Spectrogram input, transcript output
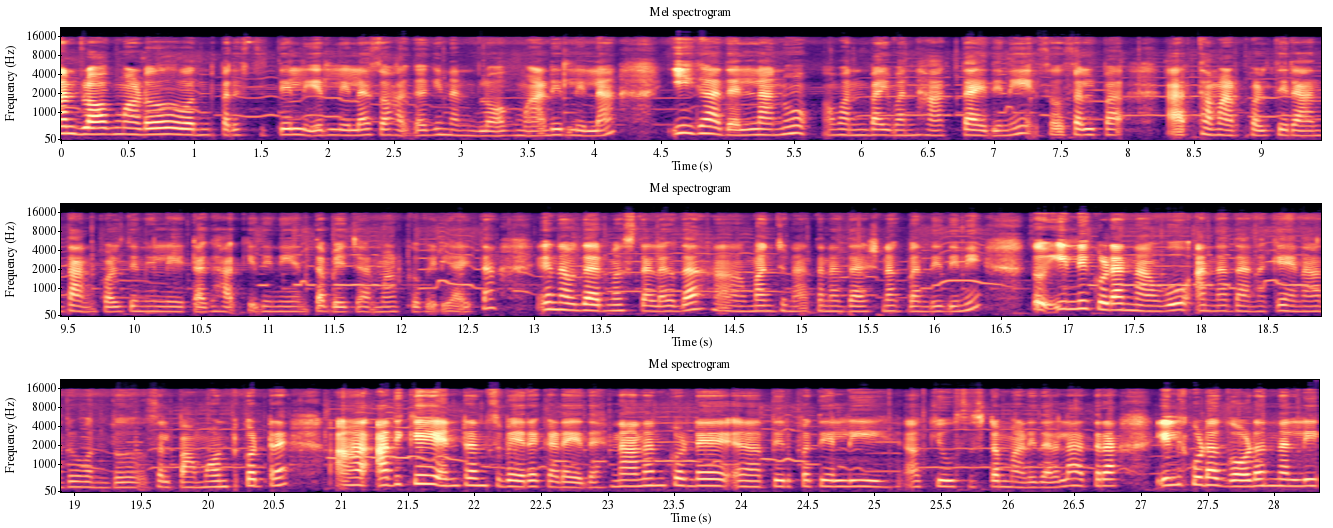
ನಾನು ಬ್ಲಾಗ್ ಮಾಡೋ ಒಂದು ಪರಿಸ್ಥಿತಿಯಲ್ಲಿ ಇರಲಿಲ್ಲ ಸೊ ಹಾಗಾಗಿ ನಾನು ಬ್ಲಾಗ್ ಮಾಡಿರಲಿಲ್ಲ. ಈಗ ಅದೆಲ್ಲನೂ ಒನ್ ಬೈ ಒನ್ ಹಾಕ್ತಾ ಇದ್ದೀನಿ. ಸೊ ಸ್ವಲ್ಪ ಅರ್ಥ ಮಾಡ್ಕೊಳ್ತೀರಾ ಅಂತ ಅಂದ್ಕೊಳ್ತೀನಿ ಲೇಟಾಗಿ ಹಾಕಿದ್ದೀನಿ ಅಂತ ಬೇಜಾರು ಮಾಡ್ಕೋಬೇಡಿ, ಆಯಿತಾ? ಈಗ ನಾವು ಧರ್ಮಸ್ಥಳದ ಮಂಜುನಾಥನ ದರ್ಶನಕ್ಕೆ ಬಂದಿದ್ದೀನಿ. ಸೊ ಇಲ್ಲಿ ಕೂಡ ನಾವು ಅನ್ನದಾನಕ್ಕೆ ಏನಾದರೂ ಒಂದು ಸ್ವಲ್ಪ ಅಮೌಂಟ್ ಕೊಟ್ಟರೆ ಅದಕ್ಕೆ ಎಂಟ್ರೆನ್ಸ್ ಬೇರೆ ಕಡೆ ಇದೆ. ನಾನು ಅಂದ್ಕೊಂಡೆ ತಿರುಪತಿಯಲ್ಲಿ ಕ್ಯೂ ಸಿಸ್ಟಮ್ ಮಾಡಿದಾರಲ್ಲ, ಆ ಥರ ಇಲ್ಲಿ ಕೂಡ ಗೋಡನ್ನಲ್ಲಿ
